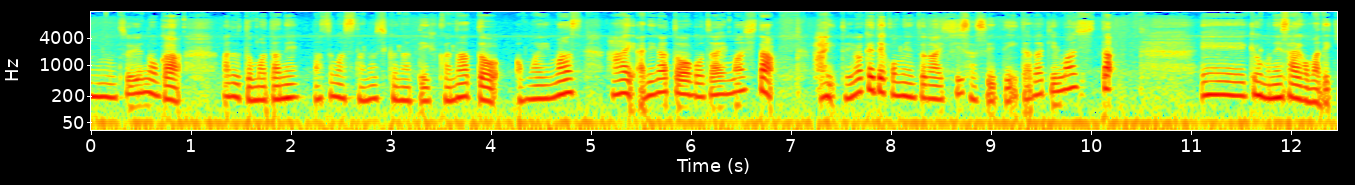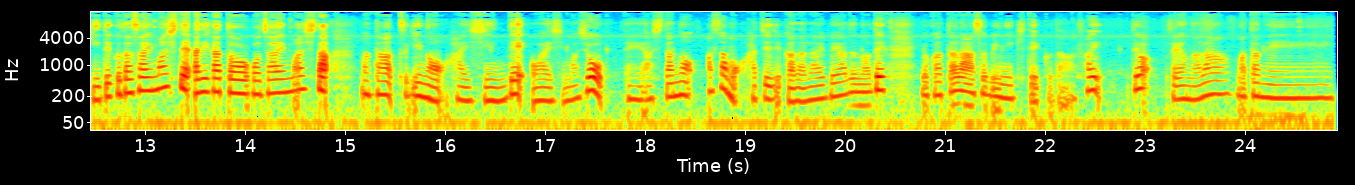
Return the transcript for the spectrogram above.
うん、そういうのがあるとまたねますます楽しくなっていくかなと思います。はいありがとうございました。はいというわけでコメント返しさせていただきました。えー、今日もね最後まで聞いてくださいましてありがとうございましたまた次の配信でお会いしましょう、えー、明日の朝も8時からライブやるのでよかったら遊びに来てください。ではさようなら。またね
